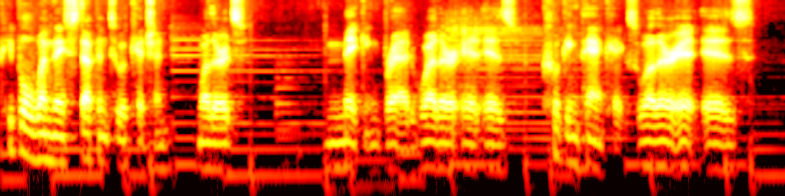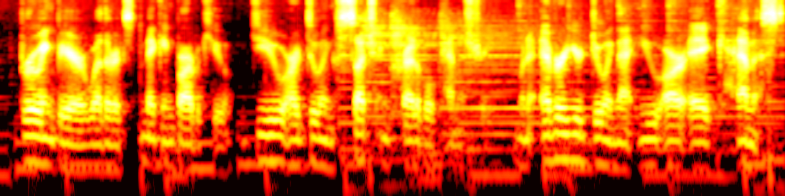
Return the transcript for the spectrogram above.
People, when they step into a kitchen, whether it's making bread, whether it is cooking pancakes, whether it is brewing beer, whether it's making barbecue, you are doing such incredible chemistry. Whenever you're doing that, you are a chemist.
